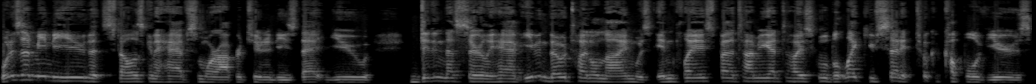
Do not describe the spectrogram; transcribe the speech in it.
What does that mean to you that Stella's going to have some more opportunities that you didn't necessarily have, even though Title IX was in place by the time you got to high school. But like you said, it took a couple of years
